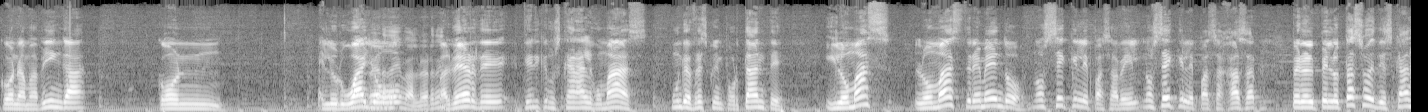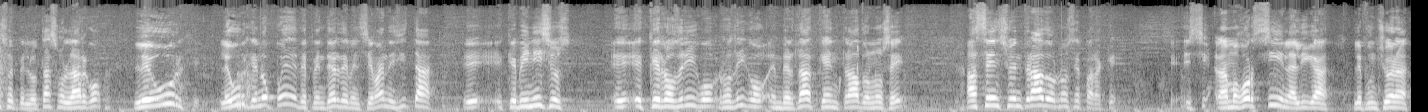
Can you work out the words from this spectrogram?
con Amavinga, con el uruguayo Valverde, Valverde, tiene que buscar algo más un refresco importante. Y lo más, lo más tremendo, no sé qué le pasa a Bale, no sé qué le pasa a Hazard, pero el pelotazo de descanso, el pelotazo largo, le urge, le urge, no puede depender de Benzema, necesita eh, que Vinicius, eh, eh, que Rodrigo, Rodrigo en verdad que ha entrado, no sé, Asensio ha entrado, no sé para qué. A lo mejor sí en la liga le funciona,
